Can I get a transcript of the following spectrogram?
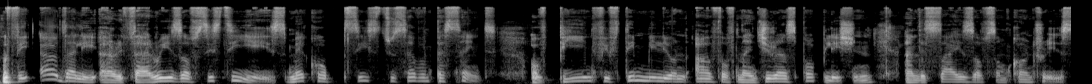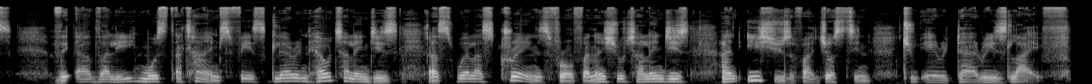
The elderly and retirees of 60 years make up 6 to 7 percent of being 15 million out of Nigeria's population and the size of some countries. The elderly most at times face glaring health challenges as well as strains from financial challenges and issues of adjusting to a retiree's life.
